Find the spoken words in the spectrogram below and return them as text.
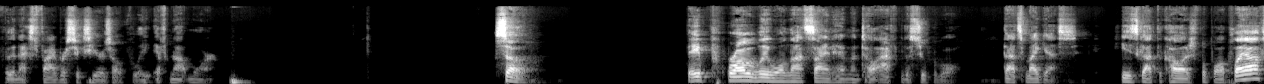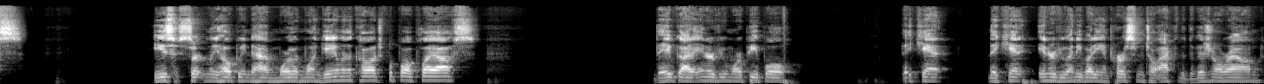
for the next five or six years, hopefully, if not more. So, they probably will not sign him until after the Super Bowl. That's my guess. He's got the college football playoffs. He's certainly hoping to have more than one game in the college football playoffs. They've got to interview more people. They can't they can't interview anybody in person until after the divisional round.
